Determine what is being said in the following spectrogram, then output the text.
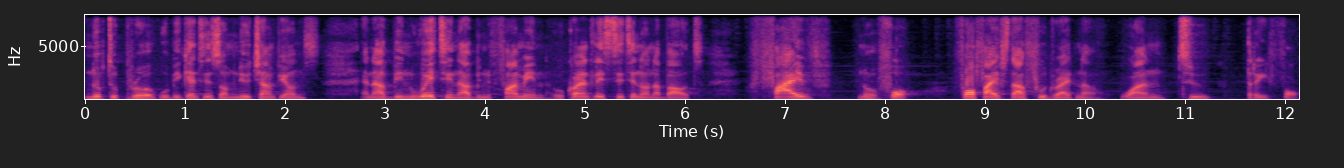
Noob to Pro will be getting some new champions, and I've been waiting. I've been farming. We're currently sitting on about five, no, four, four five star food right now. One, two, three, four.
